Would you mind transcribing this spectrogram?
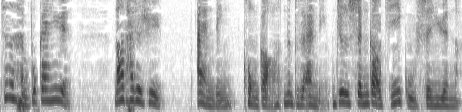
真的很不甘愿，然后他就去按铃控告，那不是按铃，就是申告击鼓申冤呐、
